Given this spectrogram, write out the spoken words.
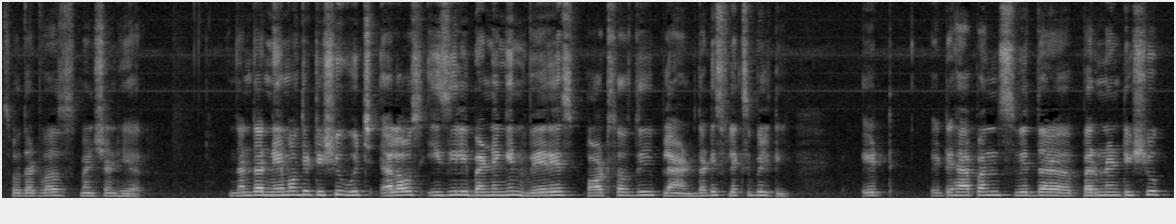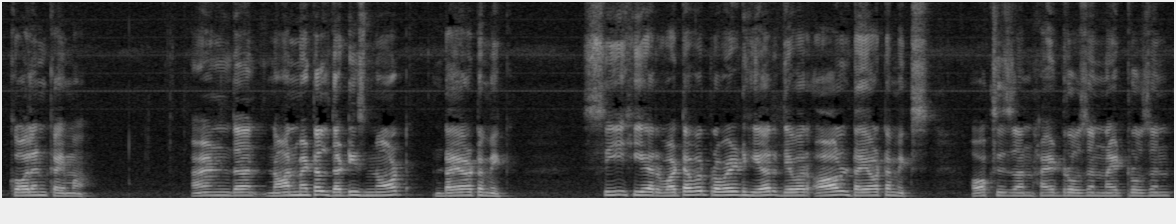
So that was mentioned here. Then the name of the tissue which allows easily bending in various parts of the plant that is flexibility. It it happens with the permanent tissue collenchyma and the non-metal that is not diatomic. See here whatever provided here they were all diatomics. Oxygen hydrogen nitrogen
